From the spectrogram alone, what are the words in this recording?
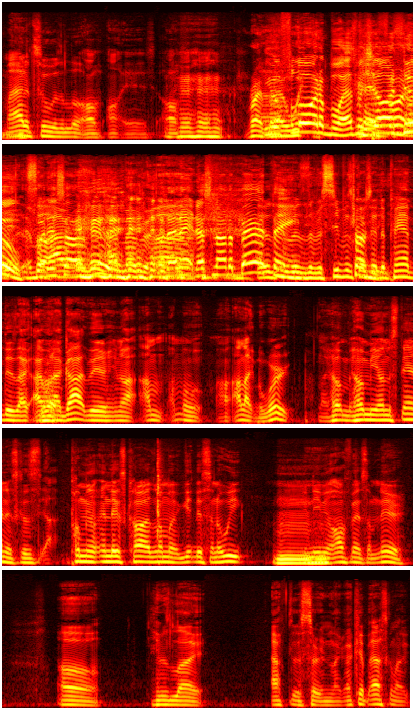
my attitude was a little off on edge. Off. Right, You a Florida boy. That's what Yeah, y'all Florida. do. So but it's I- all good. Remember, So that ain't, that's not a bad it was, thing. It was the receivers Trust coach at the Panthers. Like I, when I got there, you know, I'm I'm a I I like to work. Like help me help me understand this because put me on index cards. I'm gonna get this in a week. You need me on offense. I'm there. Uh, he was like, after a certain like I kept asking like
